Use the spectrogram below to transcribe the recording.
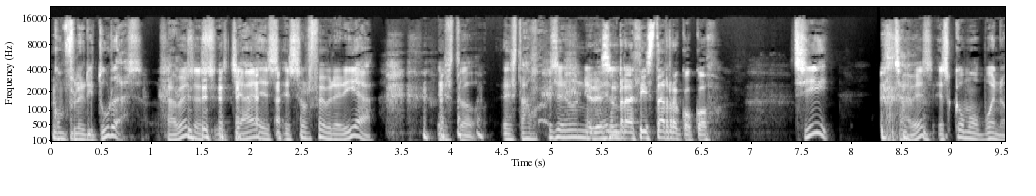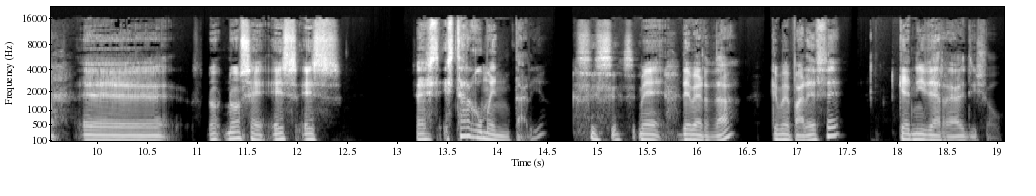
con florituras, ¿sabes? Es, es- ya es, es orfebrería. Esto, estamos en un nivel... Eres un racista rococó. Sí, ¿sabes? es como, bueno, eh, no, no sé, es, es- Este argumentario, Sí, sí, sí. me, de verdad, que me parece que ni de reality show.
